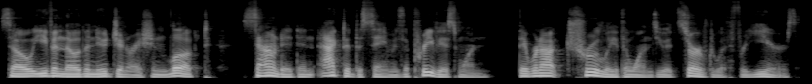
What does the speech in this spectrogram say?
So even though the new generation looked sounded, and acted the same as the previous one. They were not truly the ones you had served with for years.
